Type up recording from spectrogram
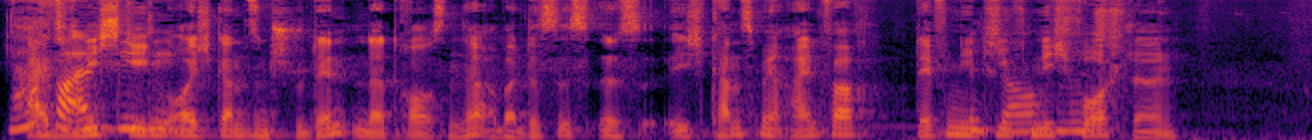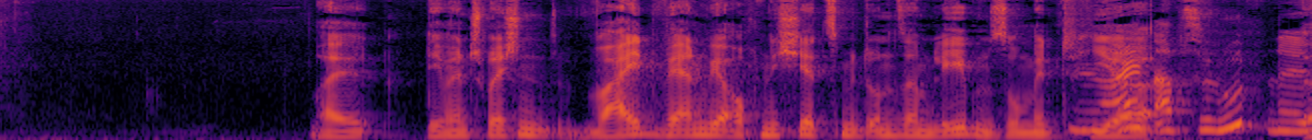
Ja, Also nicht die, gegen die, euch ganzen Studenten da draußen, ne? Aber das ist es. Ich kann es mir einfach definitiv nicht nicht. vorstellen. Weil dementsprechend weit wären wir auch nicht jetzt mit unserem Leben so mit hier Nein, absolut nicht.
